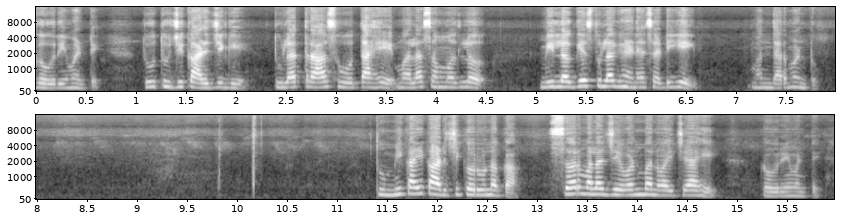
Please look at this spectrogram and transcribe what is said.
गौरी म्हणते. तू तुझी काळजी घे. तुला त्रास होत आहे. मला समजलं. मी लगेच तुला घेण्यासाठी येईल. मंदार म्हणतो. तुम्ही काही काळजी करू नका. सर मला जेवण बनवायचे आहे. गौरी म्हणते.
